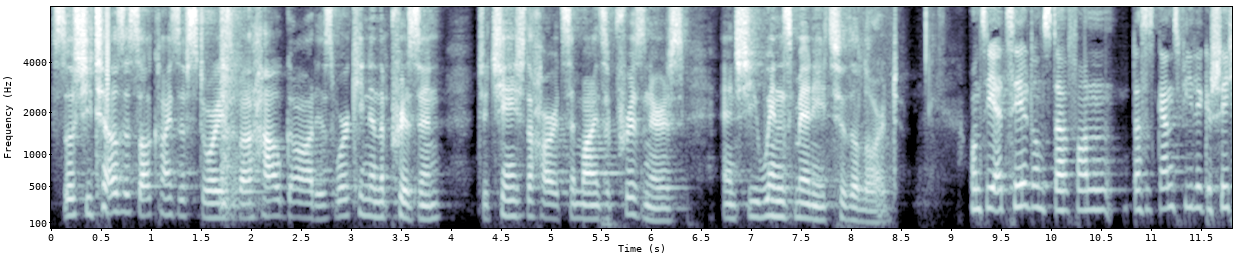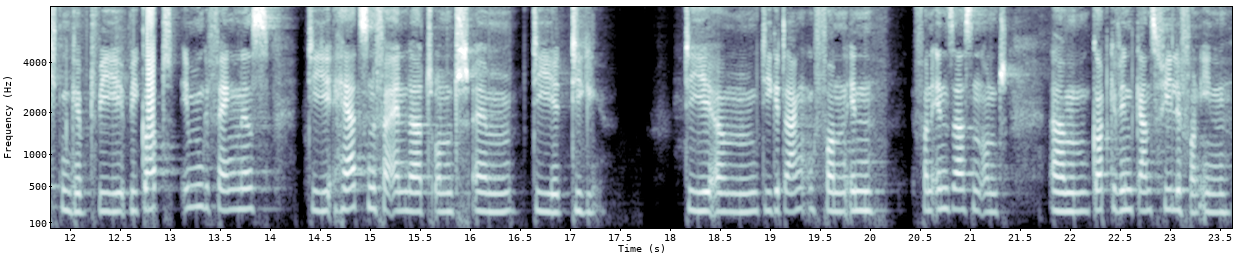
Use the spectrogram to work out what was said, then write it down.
So she tells us all kinds of stories about how God is working in the prison to change the hearts and minds of prisoners, and she wins many to the Lord. Und sie erzählt uns davon, dass es ganz viele Geschichten gibt, wie, wie Gott im Gefängnis die Herzen verändert und ähm, die, die, die, ähm, die Gedanken von, in, von Insassen und ähm, Gott gewinnt ganz viele von ihnen.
